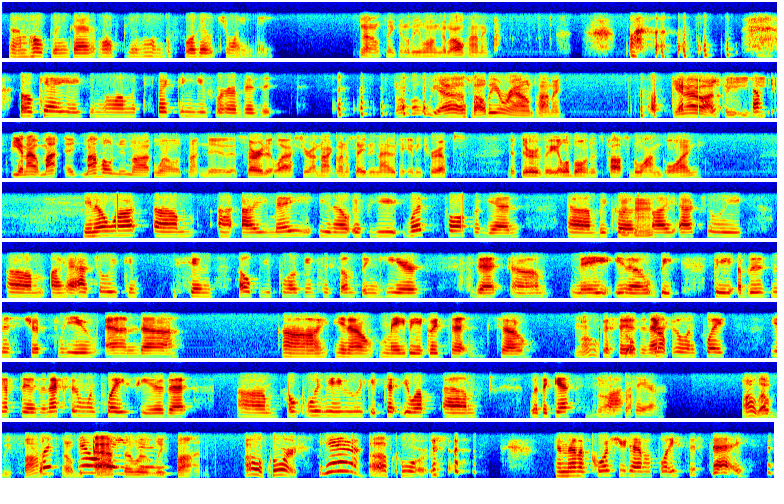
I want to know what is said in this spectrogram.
I'm hoping that it won't be long before he'll join me. I don't think it'll be long at all, honey. okay, Aeson. Well, I'm expecting you for a visit. Oh yes, I'll be around, honey. You know, I, you know my my whole new mod. Well, it's not new. It started it last year. I'm not going to say no to any trips if they're available and it's possible. I'm going. You know what? Um, I, I may, you know, if you let's talk again, um, because Mhm. I actually, um, I actually can can help you plug into something here that um, may, you know, be be a business trip for you, and uh, uh, you know, may be a good thing. So Oh, because there's cool. an Yep. excellent place. Yep, there's an excellent place here that um, hopefully maybe we could set you up um, with a guest No spot problem. there. Oh, that would be fun. Let's that would be absolutely Nathan. fun. Oh, of course. Yeah. Of course. and then of course you'd have a place to stay.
